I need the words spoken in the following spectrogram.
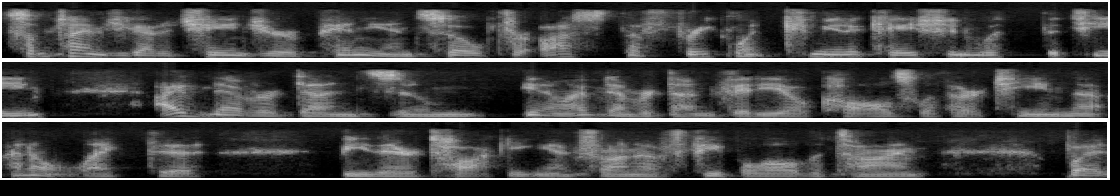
sometimes you got to change your opinion. So for us, the frequent communication with the team I've never done Zoom, you know, I've never done video calls with our team. I don't like to be there talking in front of people all the time. But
